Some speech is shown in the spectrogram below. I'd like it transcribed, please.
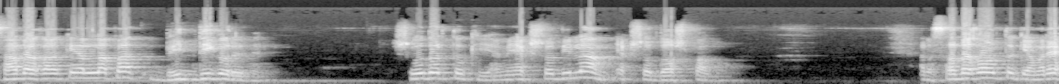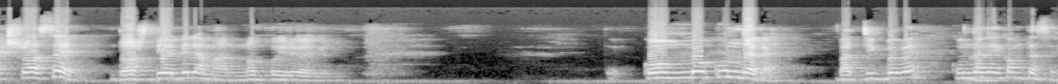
সাদাকাকে আল্লাহ পাক বৃদ্ধি করে দেন। সুদ অর্থ কি? আমি একশো দিলাম একশো দশ পাবো। আর সাদাকা অর্থ কি? আমার একশো আছে দশ দিয়ে দিলাম আর নব্বই রয়ে গেল। কমলো কোন জায়গায়? বাহ্যিক ভাবে কোন জায়গায় কমতেছে?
